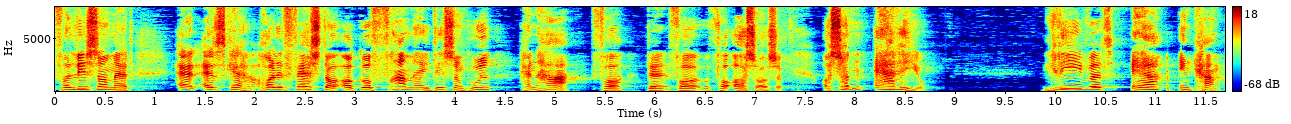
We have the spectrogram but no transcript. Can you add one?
For ligesom at, at, at skal holde fast og gå fremad i det, som Gud han har for, den, for, for os også. Og sådan er det jo. Livet er en kamp.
